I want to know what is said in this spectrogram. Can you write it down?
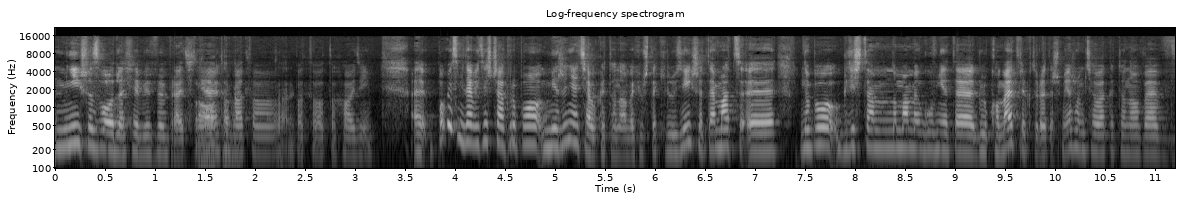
mniejsze zło dla siebie wybrać, nie? O, tak, chyba, to, tak. chyba to o to chodzi. E, powiedz mi, Dawid, jeszcze a propos mierzenia ciał ketonowych, już taki luźniejszy temat, e, no bo gdzieś tam no, mamy głównie te glukometry, które też mierzą ciała ketonowe w,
